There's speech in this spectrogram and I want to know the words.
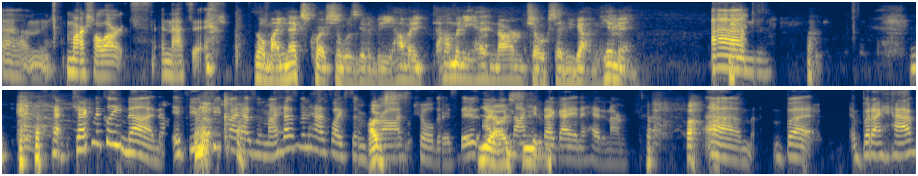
um martial arts and that's it. So my next question was going to be how many how many head and arm chokes have you gotten him in? um te- technically none. If you see my husband my husband has like some I've broad shoulders. There Yeah, i I cannot get that guy in a head and arm. Um but but i have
